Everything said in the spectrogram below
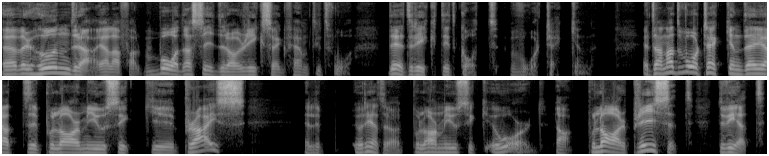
över hundra i alla fall, på båda sidor av riksväg 52. Det är ett riktigt gott vårtecken. Ett annat vårtecken det är att Polar Music eh, Prize, eller vad heter det? Polar Music Award, ja, Polarpriset, du vet,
